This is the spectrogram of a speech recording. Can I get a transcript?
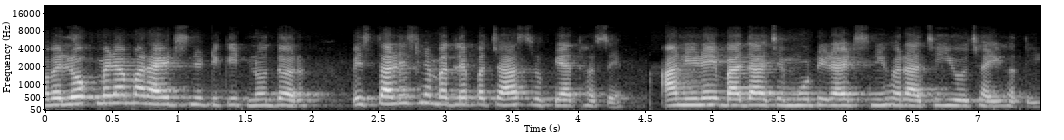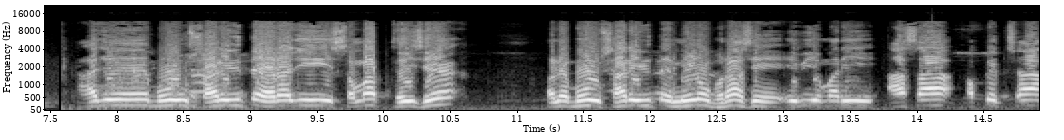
હવે લોકમેળામાં રાઇડ્સની ટિકિટનો દર પિસ્તાલીસને બદલે પચાસ રૂપિયા થશે. આ નિર્ણય બાદ આજે મોટી રાઇડ્સની હરાજી યોજાઈ હતી. આજે બહુ સારી રીતે હરાજી સમાપ્ત થઈ છે અને બહુ સારી રીતે મેળો ભરાશે એવી અમારી આશા, અપેક્ષા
